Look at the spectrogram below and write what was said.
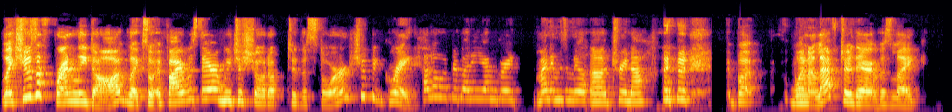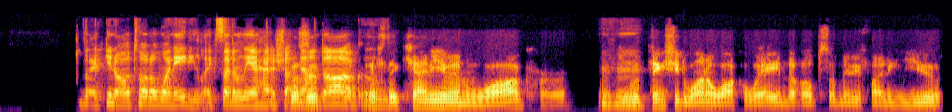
Like she was a friendly dog. Like so, if I was there and we just showed up to the store, she'd be great. Hello, everybody. I'm great. My name is Emil, uh, Trina. but when I left her there, it was like, like you know, a total 180. Like suddenly, I had a shut down dog if who. they can't even walk her, like you would think she'd want to walk away in the hopes of maybe finding you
